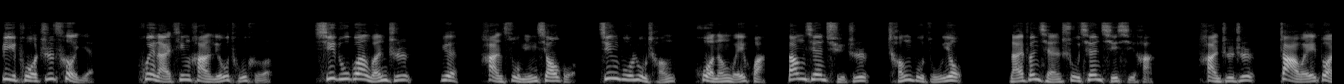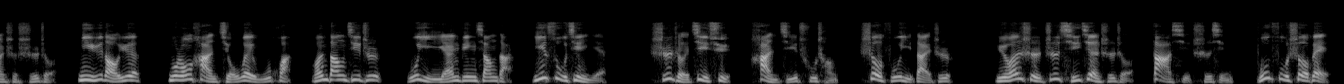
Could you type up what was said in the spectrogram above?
必破之策也。会乃听汉刘图和，西毒官闻之，曰：“汉素名萧果，今不入城，或能为患，当先取之，城不足忧。”乃分遣数千骑袭汉。汉知之，诈为段氏使者，逆于道曰：“慕容汉久未无患，闻当击之，吾以严兵相待，一速尽也。”使者继续，汉即出城，设伏以待之。宇文氏知其见使者，大喜驰行。不负设备，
